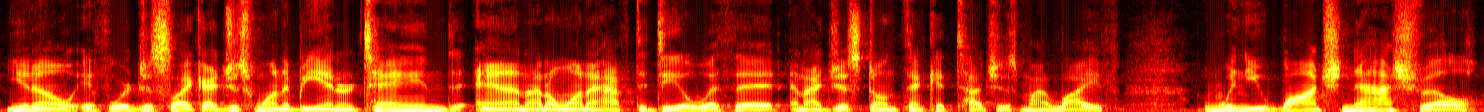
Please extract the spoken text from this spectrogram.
You know, if we're just like, I just want to be entertained and I don't want to have to deal with it, and I just don't think it touches my life when you watch Nashville,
